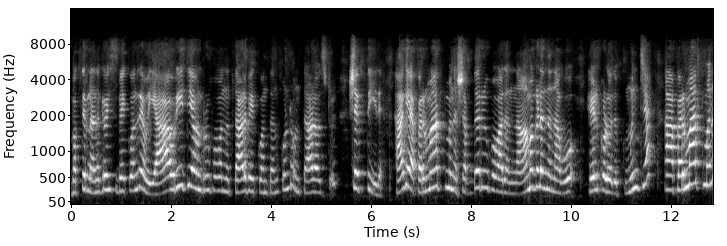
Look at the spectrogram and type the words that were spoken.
ಭಕ್ತರನ್ನ ಅನುಗ್ರಹಿಸ್ಬೇಕು ಅಂದ್ರೆ ಅವ ಯಾವ ರೀತಿ ಅವನ ರೂಪವನ್ನು ತಾಳ್ಬೇಕು ಅಂತ ಅಂದ್ಕೊಂಡು ಅವ್ನು ತಾಳೋಷ್ಟು ಶಕ್ತಿ ಇದೆ. ಹಾಗೆ ಆ ಪರಮಾತ್ಮನ ಶಬ್ದ ರೂಪವಾದ ನಾಮಗಳನ್ನ ನಾವು ಹೇಳ್ಕೊಳ್ಳೋದಕ್ಕೆ ಮುಂಚೆ ಆ ಪರಮಾತ್ಮನ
